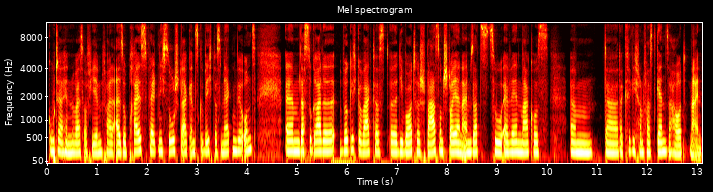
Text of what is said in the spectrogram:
Guter Hinweis auf jeden Fall. Also Preis fällt nicht so stark ins Gewicht, das merken wir uns. Ähm, dass du gerade wirklich gewagt hast, äh, die Worte Spaß und Steuer in einem Satz zu erwähnen, Markus, ähm, da, da kriege ich schon fast Gänsehaut. Nein,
